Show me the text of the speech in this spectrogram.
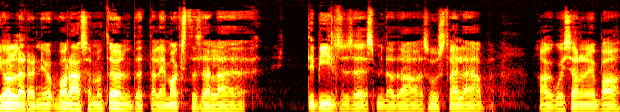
Joller on ju varasemalt öelnud, et talle ei maksta selle debiilsuse eest, mida ta suust välja ajab. aga kui seal on juba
